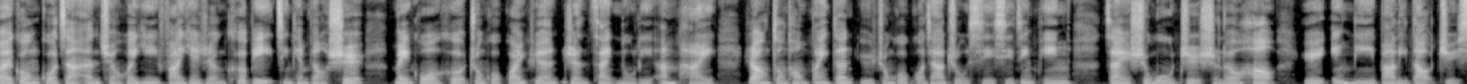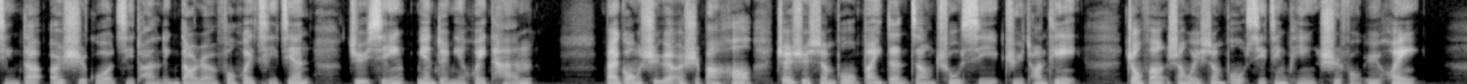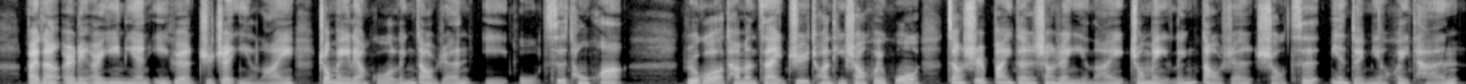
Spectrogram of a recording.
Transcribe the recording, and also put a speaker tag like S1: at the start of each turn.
S1: 白宫国家安全会议发言人科比今天表示，美国和中国官员仍在努力安排，让总统拜登与中国国家主席习近平在十五至十六号于印尼巴厘岛举行的二十国集团领导人峰会期间举行面对面会谈。白宫十月二十八号正式宣布，拜登将出席 G20，中方尚未宣布习近平是否与会。拜登二零二一年一月执政以来，中美两国领导人已五次通话。如果他们在 G 团体上会晤，将是拜登上任以来中美领导人首次面对面会谈。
